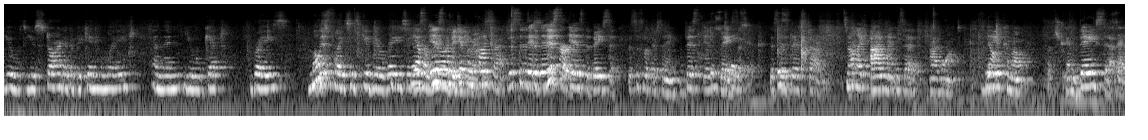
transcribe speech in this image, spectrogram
you, you start at a beginning wage and then you get raise? Most This- places give you a raise Yeah, every but Is we're the on a beginning different raise. contract. This is, the- This is this her. is the basic. This is what they're saying. This is It's basic. basic. This is their start. It's not like I went and said, I want. No. They've come out That's true. and they said, Said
